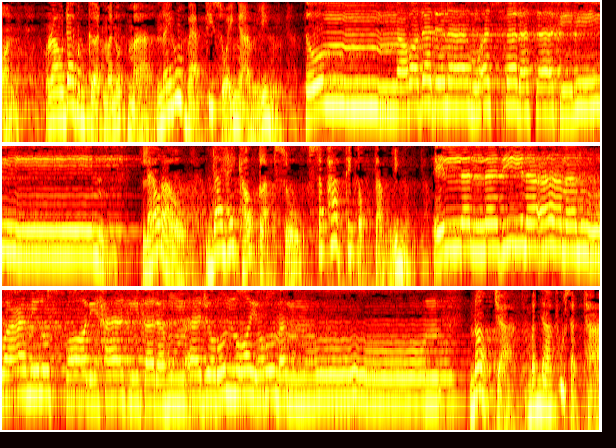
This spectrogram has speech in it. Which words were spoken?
อน เราได้บังเกิดมนุษย์มาในรูปแบบที่สวยงามยิ่ง ثم رددناه أسفل سافلين แล้วเราได้ให้เขากลับสู่สภาพที่ตกต่ำยิ่ง إلا الذين آمنوا وعملوا الصالحات فلهم أجر غير ممنون นอกจากบรรดาผู้ศรัทธา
